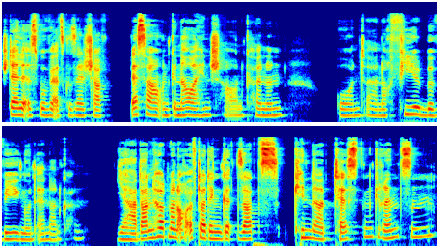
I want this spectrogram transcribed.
Stelle ist, wo wir als Gesellschaft besser und genauer hinschauen können und äh, noch viel bewegen und ändern können. Ja, dann hört man auch öfter den Satz, Kinder testen Grenzen.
